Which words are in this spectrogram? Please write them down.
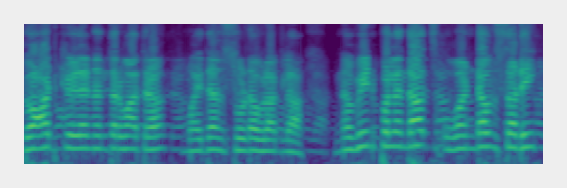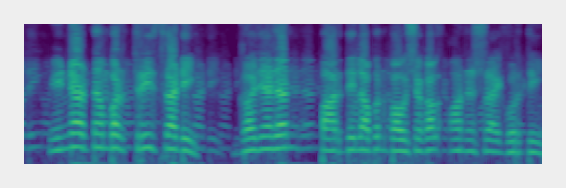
डॉट खेळल्यानंतर मात्र मैदान सोडावं लागला. नवीन फलंदाज वन डाऊन साठी इंडिया नंबर थ्री साठी. गजानन पारदीला आपण पाहू शकाल ऑन स्ट्राईक वरती.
